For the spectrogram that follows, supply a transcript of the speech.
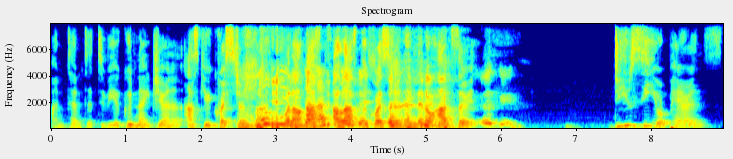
I'm tempted to be a good Nigerian and ask you a question, but, but I'll ask, Ask I'll ask the question and then I'll answer it. Okay. Do you see your parents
